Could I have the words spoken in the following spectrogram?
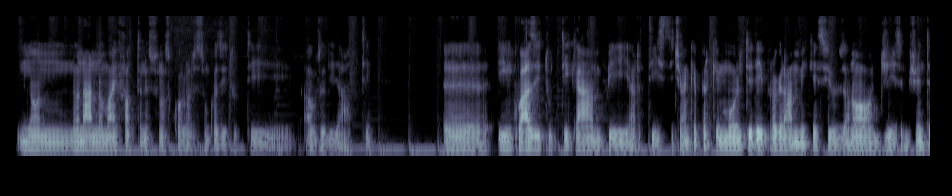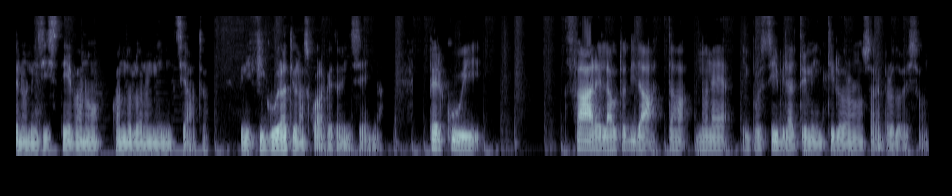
non, non, hanno mai fatto nessuna scuola, sono quasi tutti autodidatti. Eh, in quasi tutti i campi artistici, anche perché molti dei programmi che si usano oggi semplicemente non esistevano quando loro hanno iniziato. Quindi figurati una scuola che te lo insegna. Per cui fare l'autodidatta non è impossibile, altrimenti loro non sarebbero dove sono.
